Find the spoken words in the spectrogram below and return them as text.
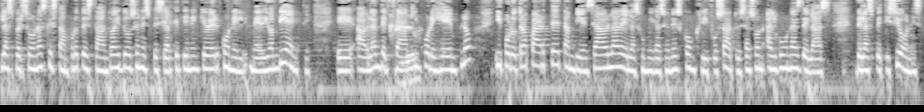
las personas que están protestando, hay dos en especial que tienen que ver con el medio ambiente. Eh, hablan del fracking, por ejemplo, y por otra parte también se habla de las fumigaciones con glifosato. Esas son algunas de las, de las peticiones.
